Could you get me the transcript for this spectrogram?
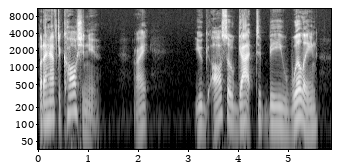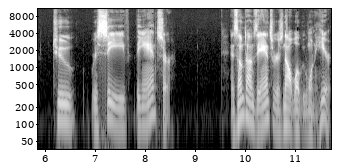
But I have to caution you, right? You also got to be willing to receive the answer. And sometimes the answer is not what we want to hear.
